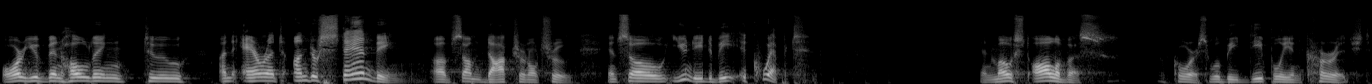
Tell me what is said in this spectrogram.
or you've been holding to an errant understanding of some doctrinal truth. And so you need to be equipped. And most all of us, of course, will be deeply encouraged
